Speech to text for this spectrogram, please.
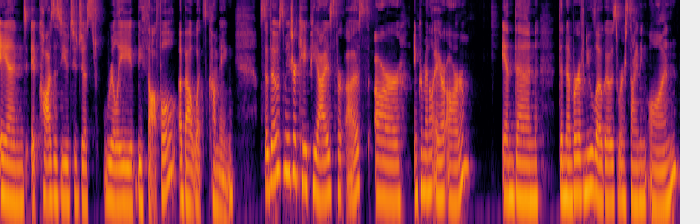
And it causes you to just really be thoughtful about what's coming. So, those major KPIs for us are incremental ARR, and then the number of new logos we're signing on,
